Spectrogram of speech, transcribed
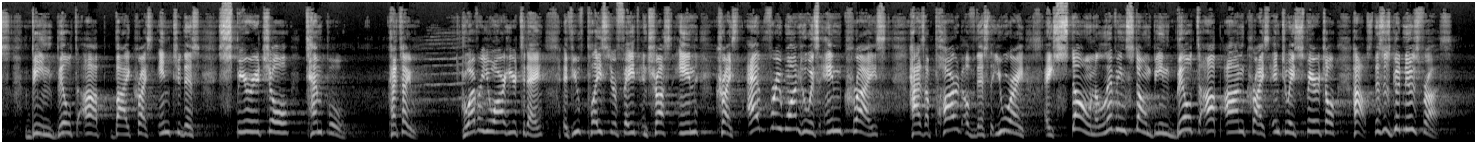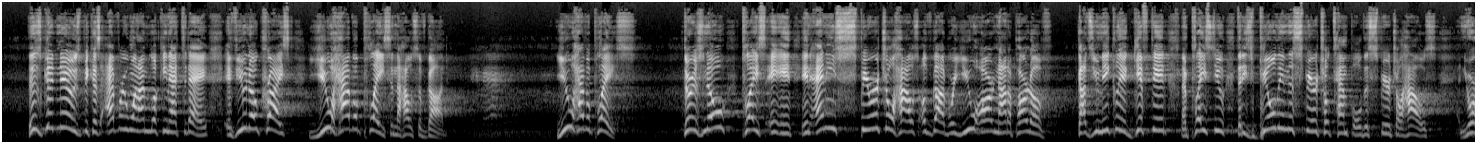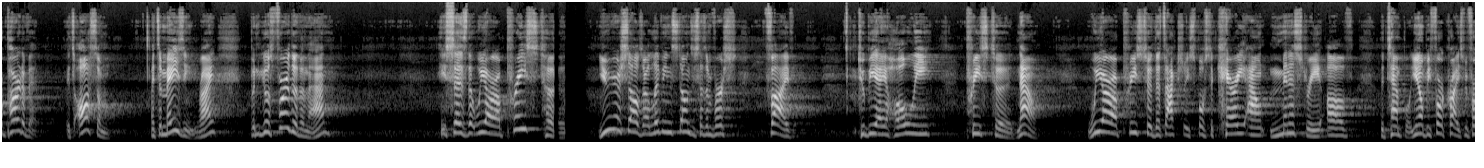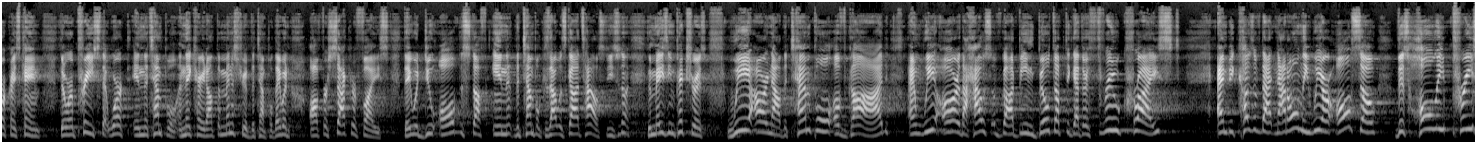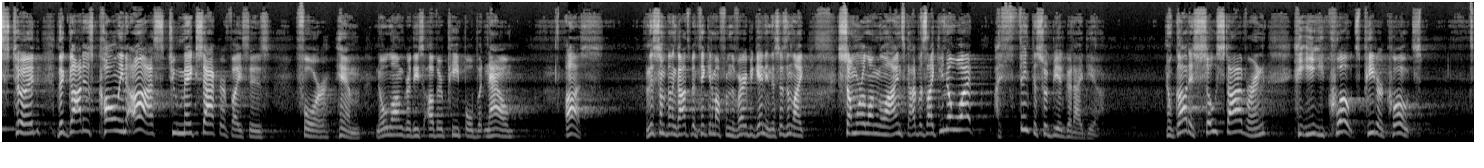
being built up by Christ into this spiritual temple. Can I tell you? Whoever you are here today, if you've placed your faith and trust in Christ, everyone who is in Christ has a part of this that you are a, a stone, a living stone being built up on Christ into a spiritual house. This is good news for us. This is good news because everyone I'm looking at today, if you know Christ, you have a place in the house of God. You have a place. There is no place in, in any spiritual house of God where you are not a part of. God's uniquely gifted and placed you that He's building this spiritual temple, this spiritual house, and you're a part of it. It's awesome. It's amazing, right? But He goes further than that. He says that we are a priesthood. You yourselves are living stones, he says in verse 5, to be a holy priesthood. Now, we are a priesthood that's actually supposed to carry out ministry of the temple. You know, before Christ, before Christ came, there were priests that worked in the temple and they carried out the ministry of the temple. They would offer sacrifice, they would do all the stuff in the temple because that was God's house. the amazing picture is we are now the temple of God and we are the house of God being built up together through Christ. And because of that, not only we are also this holy priesthood that God is calling us to make sacrifices for Him. No longer these other people, but now us. And this is something that God's been thinking about from the very beginning. This isn't like somewhere along the lines, God was like, you know what? I think this would be a good idea. No, God is so sovereign. He, he, he quotes, Peter quotes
